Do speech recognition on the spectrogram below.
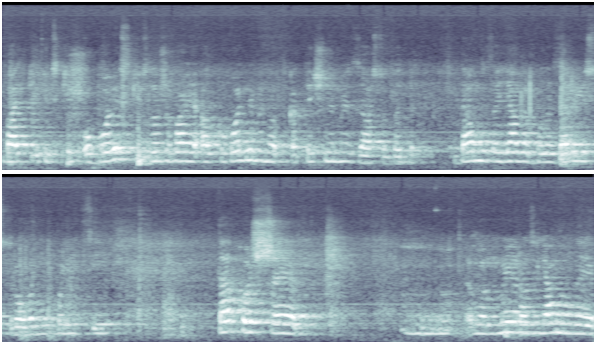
батьківських обов'язків, зловживає алкогольними наркотичними засобами. Дані заяви були зареєстровані в поліції. Також е, ми розглянули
